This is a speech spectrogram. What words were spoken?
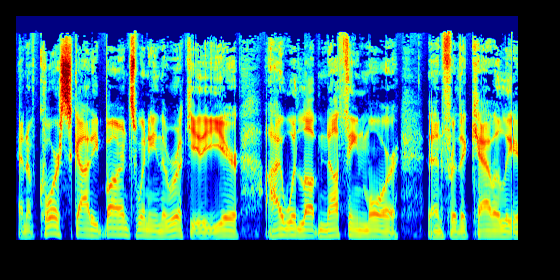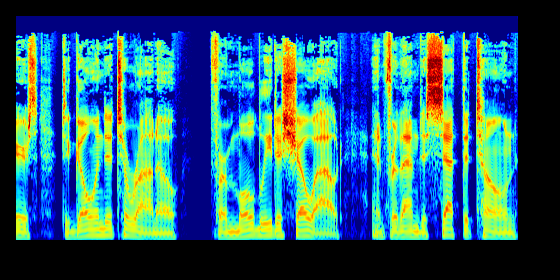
And of course, Scotty Barnes winning the Rookie of the Year. I would love nothing more than for the Cavaliers to go into Toronto, for Mobley to show out, and for them to set the tone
